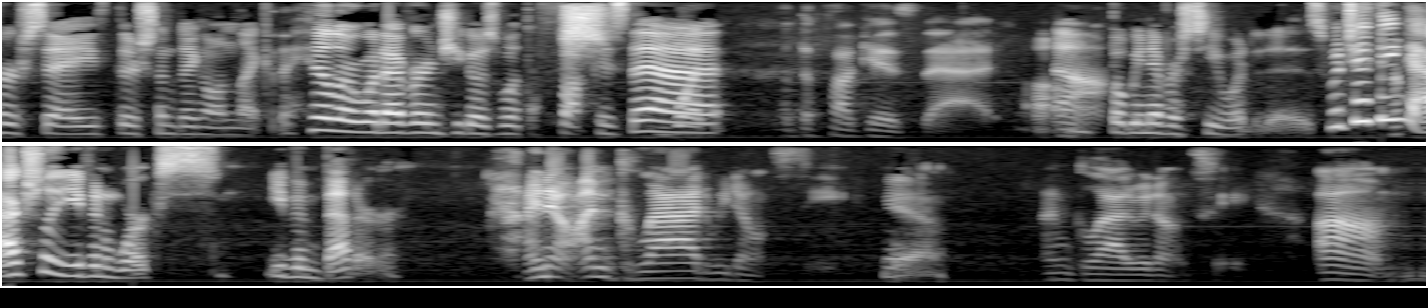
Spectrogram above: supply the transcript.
her say there's something on like the hill or whatever, and she goes, "What the fuck is that?" what the fuck is that? Um, Um, but we never see what it is, which I think actually even works even better. I know. I'm glad we don't see. Yeah. I'm glad we don't see. Um,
